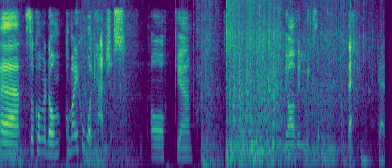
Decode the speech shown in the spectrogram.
eh, så kommer de komma ihåg hatches. Och eh, jag vill liksom inte, 10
